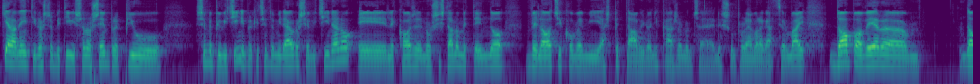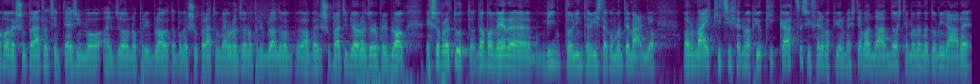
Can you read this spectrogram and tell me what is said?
chiaramente i nostri obiettivi sono sempre più sempre più vicini perché 100.000 euro si avvicinano e le cose non si stanno mettendo veloci come mi aspettavo. In ogni caso non c'è nessun problema ragazzi. Ormai dopo aver ehm, dopo aver superato il centesimo al giorno per il blog, dopo aver superato un euro al giorno per il blog, dopo aver superato i due euro al giorno per il blog e soprattutto dopo aver eh, vinto l'intervista con Montemagno, ormai chi ci ferma più, chi cazzo ci ferma più, ormai stiamo andando, stiamo andando a dominare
